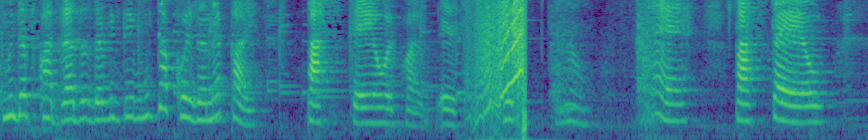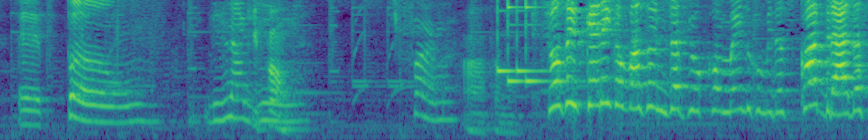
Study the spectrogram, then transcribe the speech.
Comidas quadradas devem ter muita coisa, né, pai? Pastel é quadrado. É... Não. É. Pastel. É pão. Bisnaguinha. Que pão? De forma. Ah, tá bom. Se vocês querem que eu faça um desafio comendo comidas quadradas,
